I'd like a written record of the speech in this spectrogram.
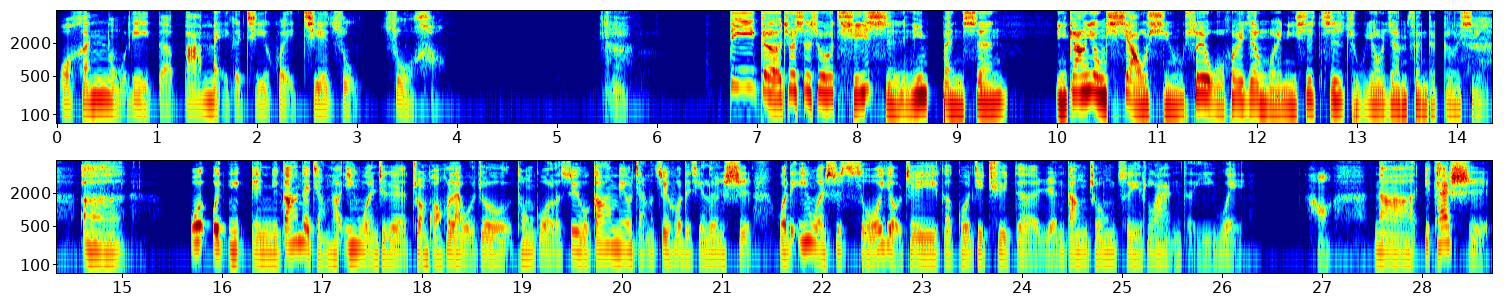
我很努力的把每一个机会接住，做好。第一个就是说，其实你本身，你刚刚用孝心，所以我会认为你是知足又认份的个性，呃。我我你你刚刚在讲到英文这个状况，后来我就通过了，所以我刚刚没有讲的最后的结论是，我的英文是所有这一个国际去的人当中最烂的一位。好，那一开始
